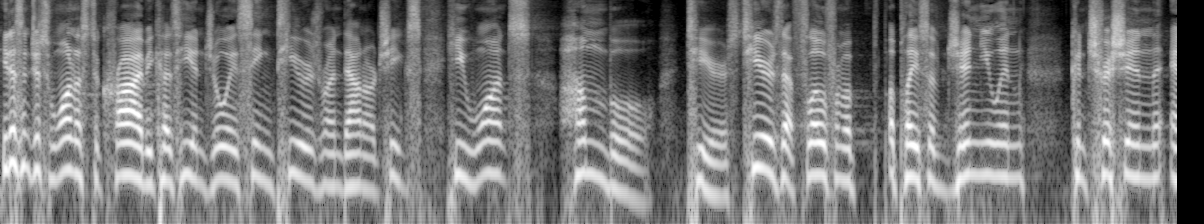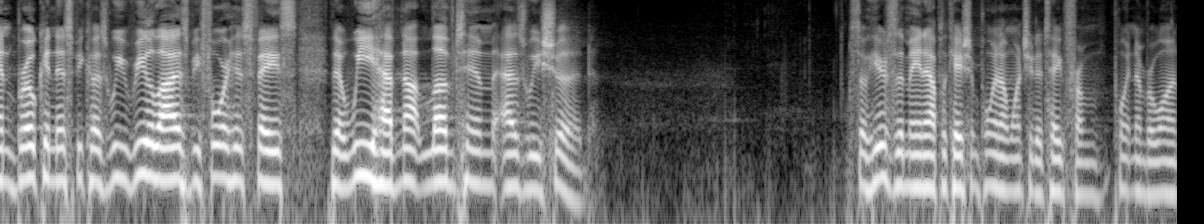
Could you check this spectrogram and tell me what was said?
He doesn't just want us to cry because He enjoys seeing tears run down our cheeks. He wants humble tears, tears that flow from a, a place of genuine contrition and brokenness because we realize before His face that we have not loved Him as we should. So here's the main application point I want you to take from point number one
